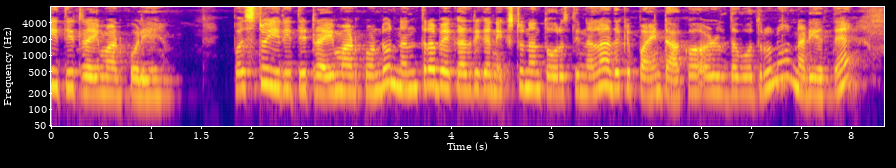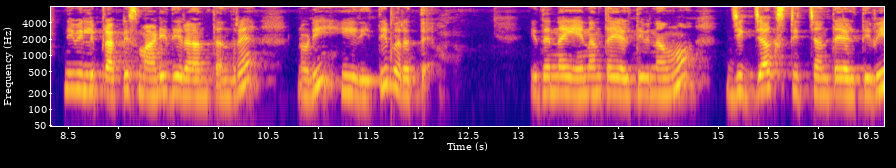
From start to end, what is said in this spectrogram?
ರೀತಿ ಟ್ರೈ ಮಾಡ್ಕೊಳ್ಳಿ. ಫಸ್ಟು ಈ ರೀತಿ ಟ್ರೈ ಮಾಡಿಕೊಂಡು ನಂತರ ಬೇಕಾದ್ರೆ ಈಗ ನೆಕ್ಸ್ಟು ನಾನು ತೋರಿಸ್ತೀನಲ್ಲ, ಅದಕ್ಕೆ ಪಾಯಿಂಟ್ ಹಾಕೊಳ್ದ ಹೋದ್ರೂ ನಡೆಯುತ್ತೆ. ನೀವು ಇಲ್ಲಿ ಪ್ರಾಕ್ಟೀಸ್ ಮಾಡಿದ್ದೀರಾ ಅಂತಂದರೆ ನೋಡಿ ಈ ರೀತಿ ಬರುತ್ತೆ. ಇದನ್ನು ಏನಂತ ಹೇಳ್ತೀವಿ ನಾವು? ಜಿಗ್ಜಾಕ್ ಸ್ಟಿಚ್ ಅಂತ ಹೇಳ್ತೀವಿ.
